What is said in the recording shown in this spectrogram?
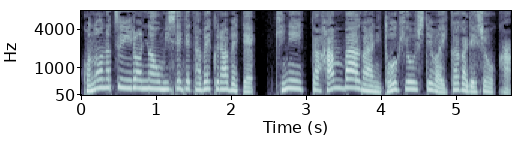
この夏いろんなお店で食べ比べて気に入ったハンバーガーに投票してはいかがでしょうか？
